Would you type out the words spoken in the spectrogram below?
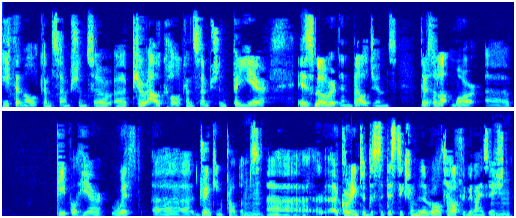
ethanol consumption, so uh, pure alcohol consumption per year, is lower than Belgium's. There's a lot more uh, people here with uh, drinking problems, mm-hmm. uh, according to the statistics from the World Health Organization.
